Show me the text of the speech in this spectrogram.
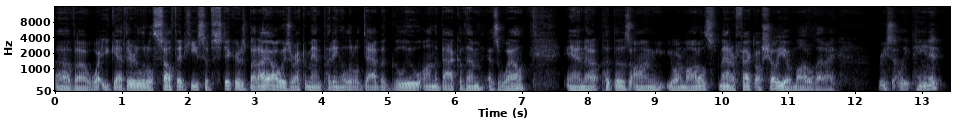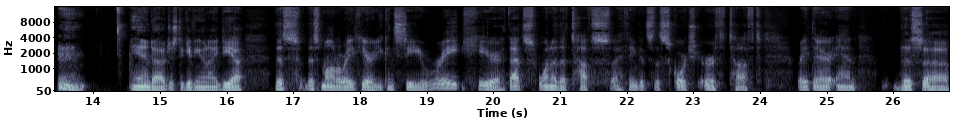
of uh, what you get. They're little self-adhesive stickers, but I always recommend putting a little dab of glue on the back of them as well and uh, put those on your models. Matter of fact, I'll show you a model that I recently painted. and uh, just to give you an idea, this this model right here, you can see right here, that's one of the tufts. I think it's the scorched earth tuft right there. And this, uh,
